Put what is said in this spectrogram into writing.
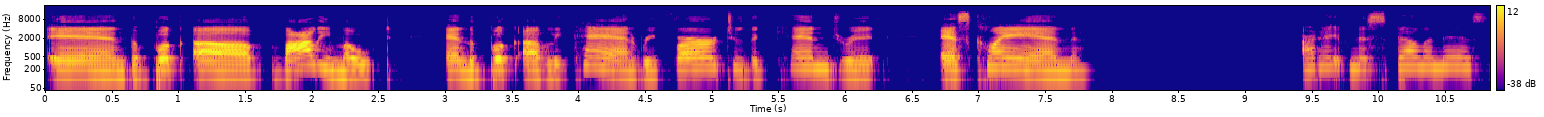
in the book of Ballymote and the book of Lecan refer to the kindred as clan. Are they misspelling this?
